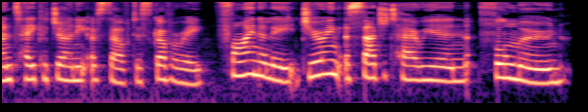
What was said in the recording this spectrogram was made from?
and take a journey of self discovery. Finally, during a Sagittarian full moon,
